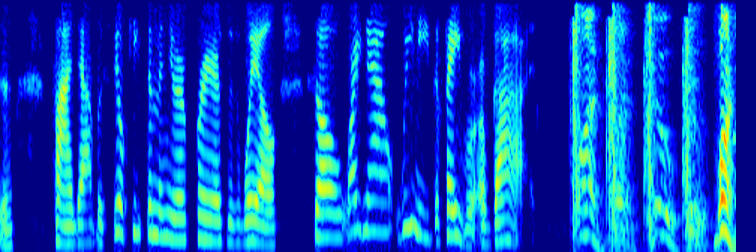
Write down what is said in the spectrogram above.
to find out, but still keep them in your prayers as well. So right now, we need the favor of God. One, two, one,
